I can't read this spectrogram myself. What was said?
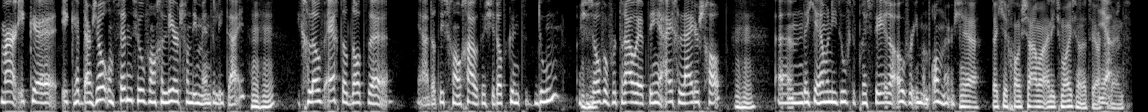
maar ik, uh, ik heb daar zo ontzettend veel van geleerd van die mentaliteit. Mm -hmm. Ik geloof echt dat dat, uh, ja, dat is gewoon goud. Als je dat kunt doen, als je Mhm. -hmm. zoveel vertrouwen hebt in je eigen leiderschap. -hmm. Um, dat je helemaal niet hoeft te presteren over iemand anders. Ja, dat je gewoon samen aan iets moois aan het werken ja. bent.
